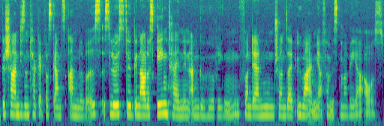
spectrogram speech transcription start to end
geschah an diesem Tag etwas ganz anderes. Es löste genau das Gegenteil in den Angehörigen von der nun schon seit über einem Jahr vermissten Maria aus.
